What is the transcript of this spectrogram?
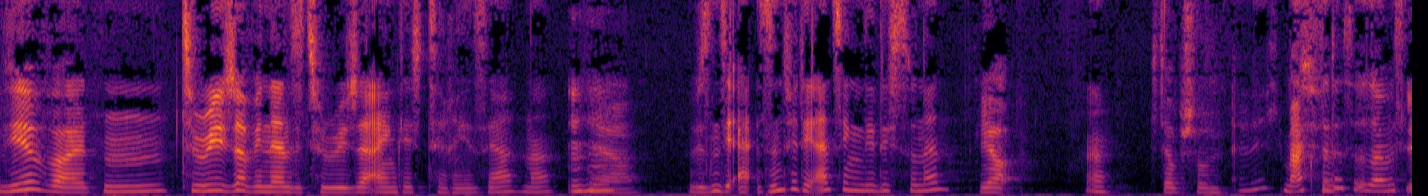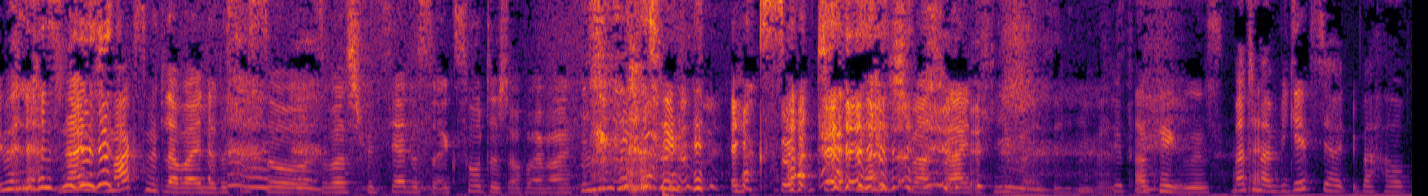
wir wollten Theresa, wir nennen sie Theresa, eigentlich Theresia, ne? Ja. Wir sind, die, sind wir die Einzigen, die dich so nennen? Ja. Ah. Ich glaube schon. Ehrlich? Magst du das oder sollen wir es lieber lassen? Nein, ich mag's mittlerweile. Das ist so, so was Spezielles, so exotisch auf einmal. exotisch. Nein, Spaß, nein, ich liebe es, ich liebe es. Okay, gut. Warte mal, wie geht's dir heute überhaupt?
